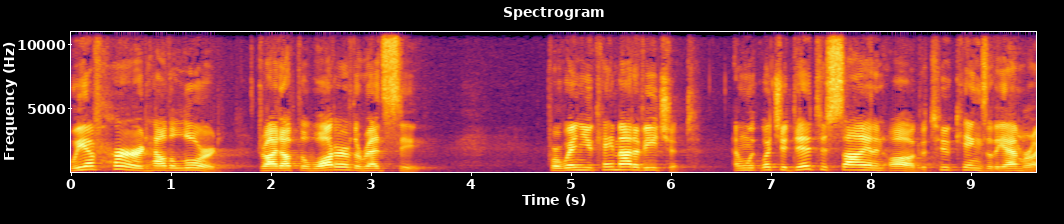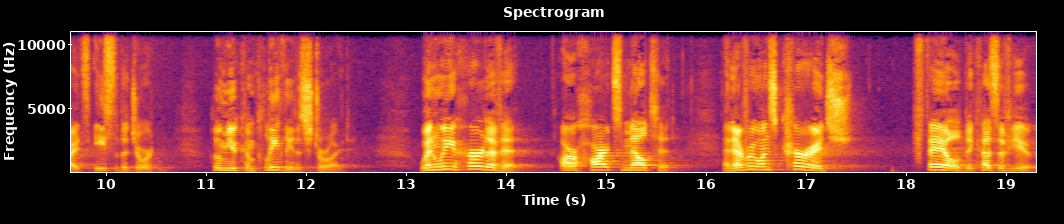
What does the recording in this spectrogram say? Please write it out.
We have heard how the Lord dried up the water of the Red Sea. For when you came out of Egypt, and what you did to Sihon and Og, the two kings of the Amorites east of the Jordan, whom you completely destroyed, when we heard of it, our hearts melted, and everyone's courage failed because of you.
